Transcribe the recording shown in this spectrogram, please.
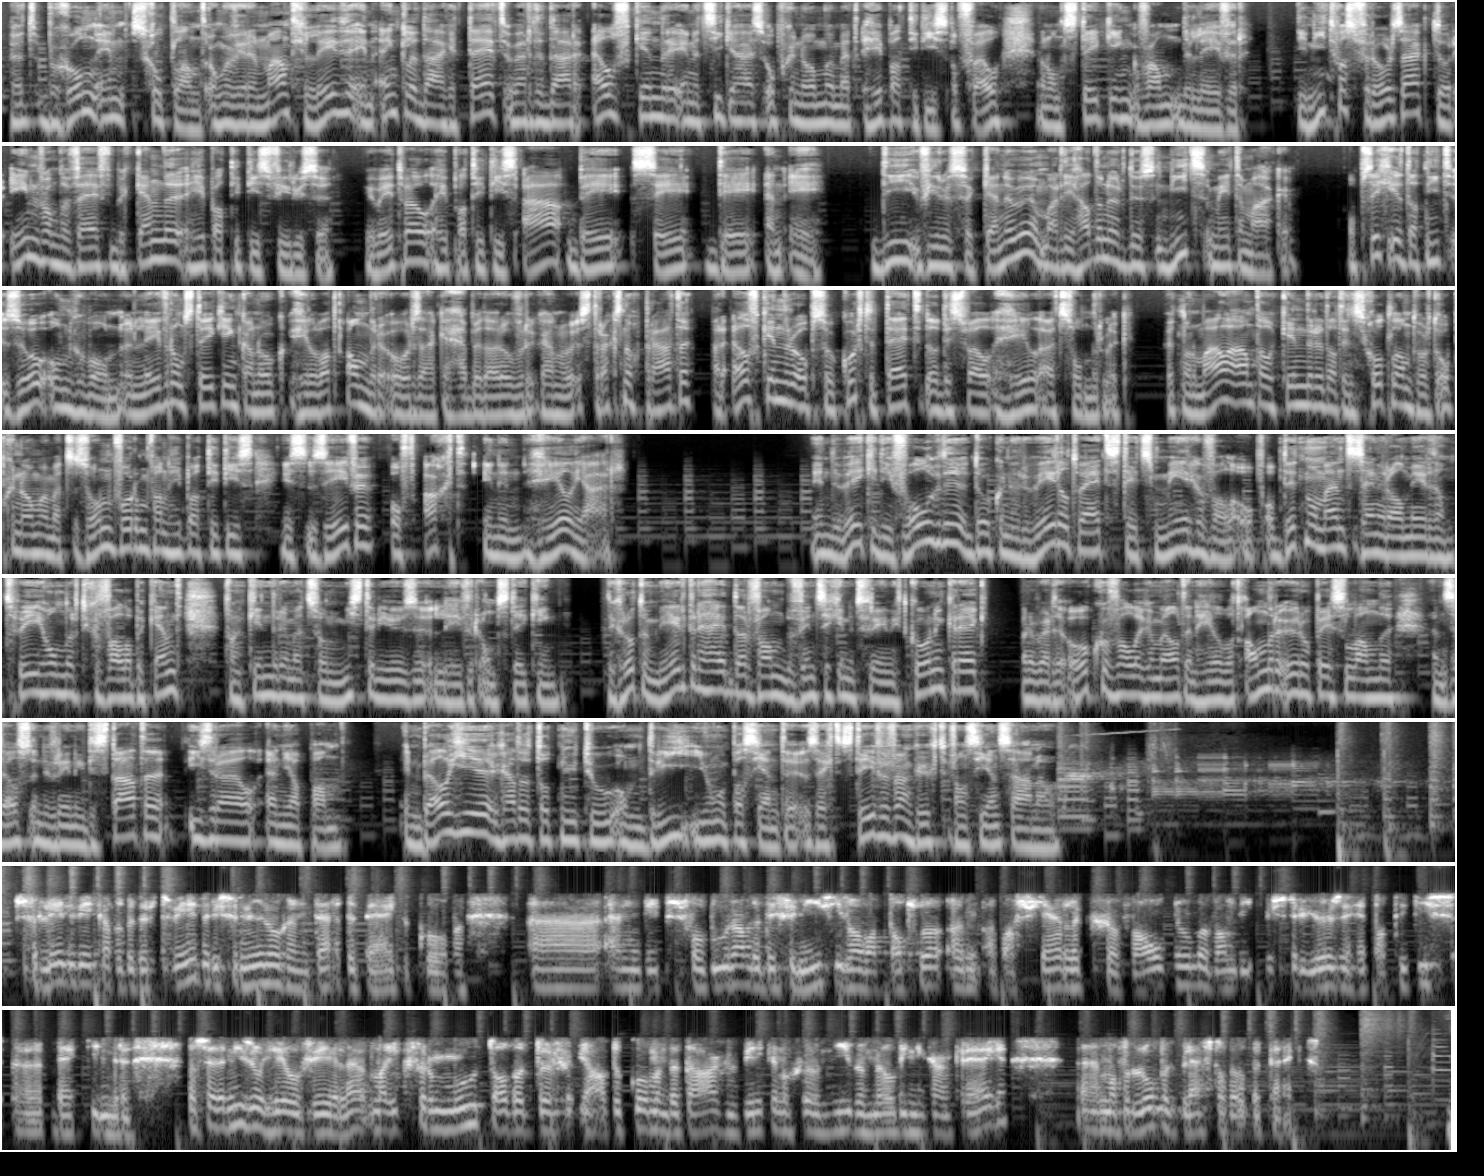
Het begon in Schotland. Ongeveer een maand geleden, in enkele dagen tijd, werden daar elf kinderen in het ziekenhuis opgenomen met hepatitis, ofwel een ontsteking van de lever, die niet was veroorzaakt door een van de vijf bekende hepatitisvirussen. U weet wel, hepatitis A, B, C, D en E. Die virussen kennen we, maar die hadden er dus niets mee te maken. Op zich is dat niet zo ongewoon. Een leverontsteking kan ook heel wat andere oorzaken hebben. Daarover gaan we straks nog praten. Maar elf kinderen op zo'n korte tijd, dat is wel heel uitzonderlijk. Het normale aantal kinderen dat in Schotland wordt opgenomen met zo'n vorm van hepatitis is 7 of 8 in een heel jaar. In de weken die volgden doken er wereldwijd steeds meer gevallen op. Op dit moment zijn er al meer dan 200 gevallen bekend van kinderen met zo'n mysterieuze leverontsteking. De grote meerderheid daarvan bevindt zich in het Verenigd Koninkrijk, maar er werden ook gevallen gemeld in heel wat andere Europese landen en zelfs in de Verenigde Staten, Israël en Japan. In België gaat het tot nu toe om drie jonge patiënten, zegt Steven van Gucht van Cienzano verleden week hadden we er twee, er is er nu nog een derde bijgekomen. Uh, en die voldoen aan de definitie van wat dat we een, waarschijnlijk geval noemen van die mysterieuze hepatitis uh, bij kinderen. Dat zijn er niet zo heel veel, hè, maar ik vermoed dat we er ja, de komende dagen, weken nog wel nieuwe meldingen gaan krijgen. Uh, maar voorlopig blijft dat wel beperkt.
